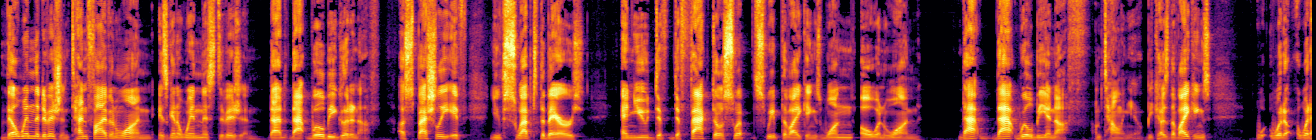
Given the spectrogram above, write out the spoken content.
they'll win the division. 10-5 and 1 is going to win this division. That that will be good enough, especially if you've swept the Bears and you de, de facto sweep, sweep the Vikings 1-0 and 1 that that will be enough. I'm telling you, because the Vikings would would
